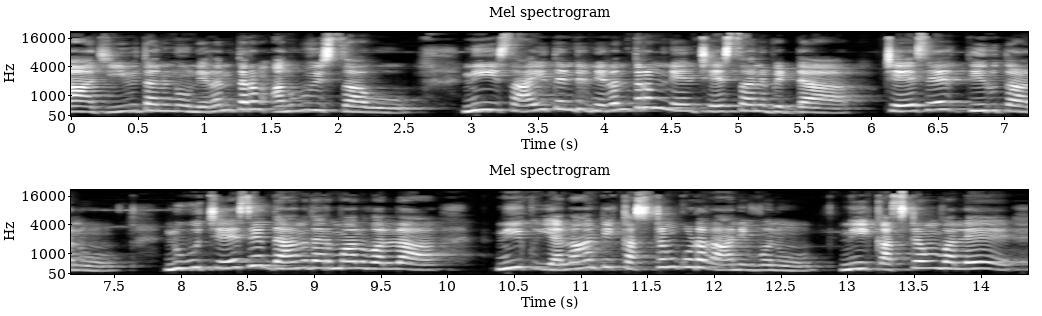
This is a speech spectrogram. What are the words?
ఆ జీవితాన్ని నువ్వు నిరంతరం అనుభవిస్తావు. నీ సాయి తండ్రి నిరంతరం నేను చేస్తాను బిడ్డ. చేసే తీరుతాను. నువ్వు చేసే దాన ధర్మాల వల్ల నీకు ఎలాంటి కష్టం కూడా రానివ్వను. నీ కష్టం వల్లే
